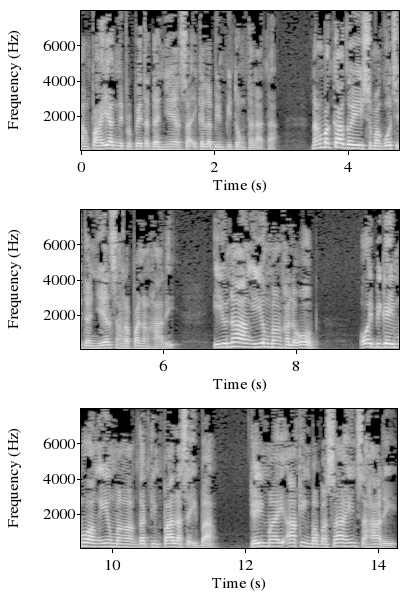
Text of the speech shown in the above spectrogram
ang pahayag ni Propeta Daniel sa ikalabimpitong talata. Nang magkagayoy sumagot si Daniel sa harapan ng hari, Iyo na ang iyong mga kaloob, o ibigay mo ang iyong mga gantimpala sa iba. Gayon may aking babasahin sa hari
